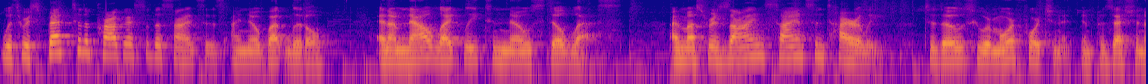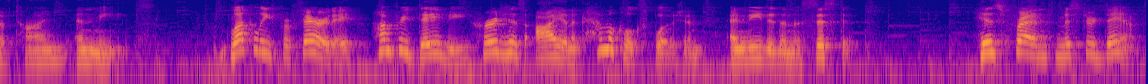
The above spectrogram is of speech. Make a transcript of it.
with respect to the progress of the sciences, I know but little, and am now likely to know still less. I must resign science entirely to those who are more fortunate in possession of time and means. Luckily for Faraday, Humphrey Davy heard his eye in a chemical explosion and needed an assistant. His friend, Mr. Dance,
